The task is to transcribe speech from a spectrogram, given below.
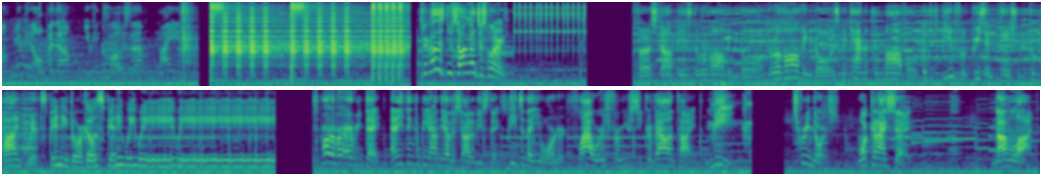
walk through them, you can open them, you can close them. I Check out this new song I just learned. First up is the revolving door. The revolving door is a mechanical marvel with its beautiful presentation combined with Spinny door go spinny wee wee wee. It's part of our everyday. Anything could be on the other side of these things. Pizza that you ordered, flowers from your secret Valentine, me. Screen doors. What can I say? Not a lot.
